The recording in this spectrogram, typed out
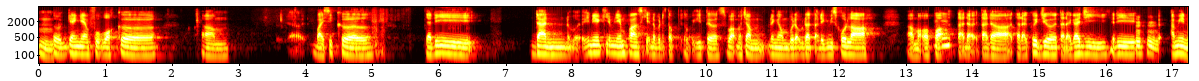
hmm. so geng yang food walker um bicycle jadi dan ini kita menyimpang sikit daripada topik, topik kita sebab macam dengan budak-budak tak ada pergi sekolah uh, mak bapak mm-hmm. tak ada tak ada tak ada kerja tak ada gaji jadi mm-hmm. i mean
